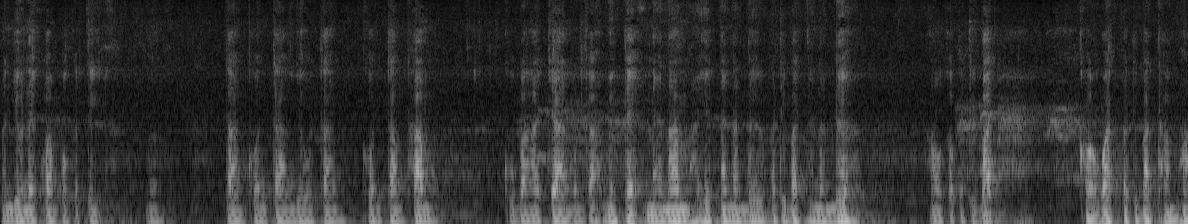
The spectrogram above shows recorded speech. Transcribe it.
มันอยู่ในความปกติ ต่างคนต่างอยู่ต่างคนต่างทำครูบาอาจารย์มันก็มีแต่แนะนำให้เหตุนั้นนั้นเด้อปฏิบัตินั้นนั้นเด้อเอากับปฏิบัติ ขอวัดปฏิบัติธรรมเฮา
